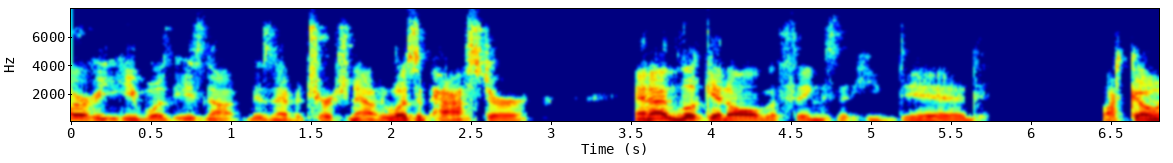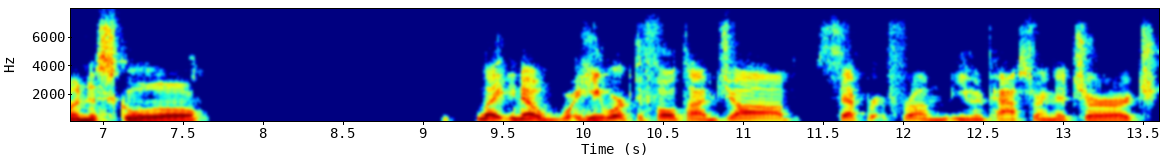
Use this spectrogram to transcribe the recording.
Or he, he was he's not he doesn't have a church now. He was a pastor. And I look at all the things that he did, like going to school, like you know he worked a full-time job separate from even pastoring the church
